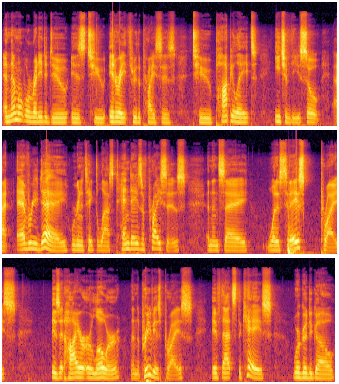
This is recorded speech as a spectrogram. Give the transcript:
And then what we're ready to do is to iterate through the prices to populate each of these. So at every day, we're going to take the last 10 days of prices and then say, what is today's price? Is it higher or lower than the previous price? If that's the case, we're good to go.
